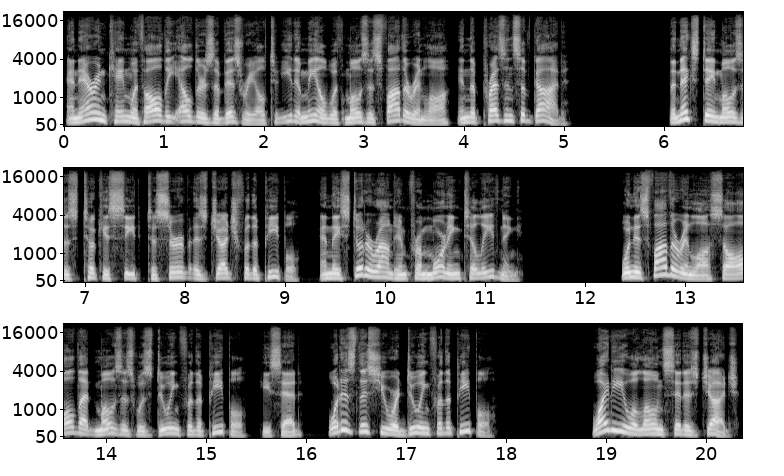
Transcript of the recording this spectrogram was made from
and Aaron came with all the elders of Israel to eat a meal with Moses' father in law in the presence of God. The next day Moses took his seat to serve as judge for the people, and they stood around him from morning till evening. When his father in law saw all that Moses was doing for the people, he said, What is this you are doing for the people? Why do you alone sit as judge,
